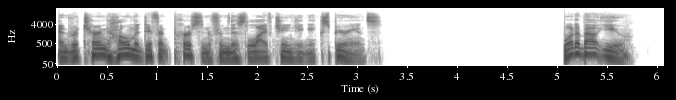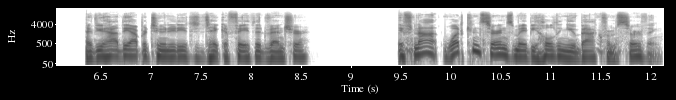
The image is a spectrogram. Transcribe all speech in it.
and returned home a different person from this life changing experience. What about you? Have you had the opportunity to take a faith adventure? If not, what concerns may be holding you back from serving?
